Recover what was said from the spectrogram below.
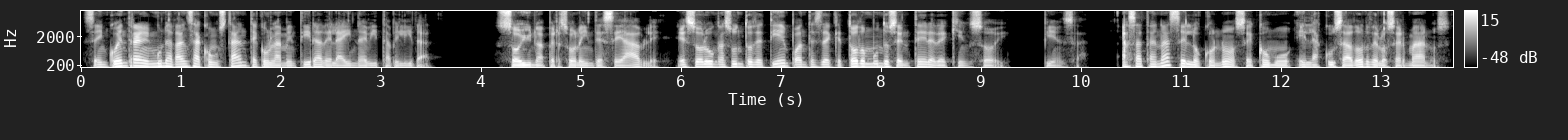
Se encuentran en una danza constante con la mentira de la inevitabilidad. Soy una persona indeseable, es solo un asunto de tiempo antes de que todo el mundo se entere de quién soy, piensa. A Satanás se lo conoce como el acusador de los hermanos,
